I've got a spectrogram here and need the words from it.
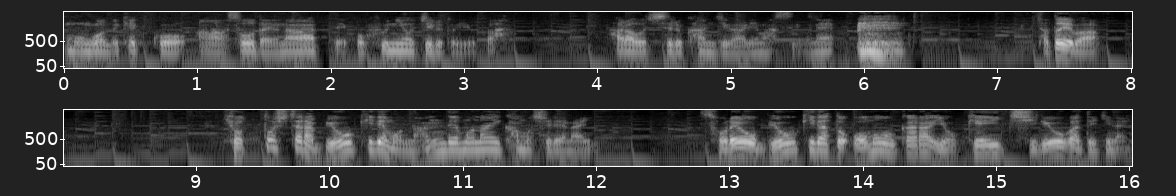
文言で結構、ああ、そうだよなーって、こう、腑に落ちるというか、腹落ちする感じがありますよね。例えば、ひょっとしたら病気でも何でもないかもしれない。それを病気だと思うから余計治療ができない。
